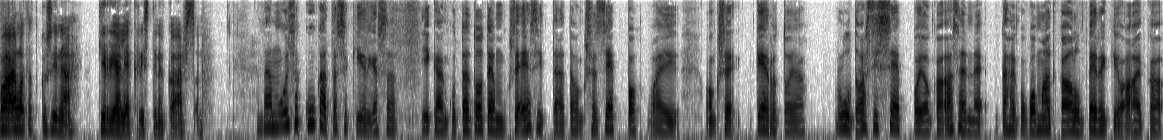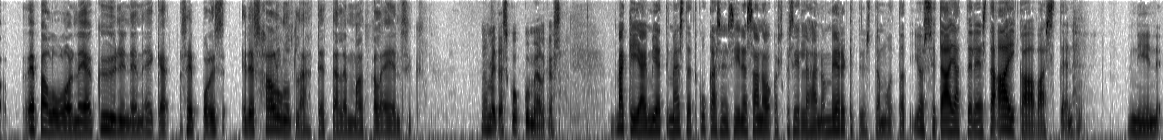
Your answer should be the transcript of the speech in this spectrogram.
Vai aloitatko sinä, kirjailija Kristina Karsson? Mä en muista, kuka tässä kirjassa ikään kuin tämän totemuksen esittää, että onko se Seppo vai onko se kertoja. Luultavasti Seppo, jonka asenne tähän koko matka alun perikin on aika epäluuloinen ja kyyninen, eikä Seppo olisi edes halunnut lähteä tälle matkalle ensiksi. No mitäs kukkumelkas? Mäkin jäin miettimään sitä, että kuka sen siinä sanoo, koska sillähän on merkitystä, mutta jos sitä ajattelee sitä aikaa vasten, niin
